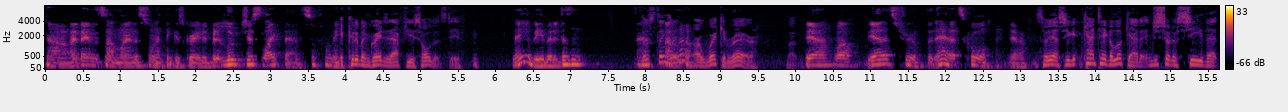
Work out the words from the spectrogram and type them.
No, I think it's not mine. This one I think is graded, but it looked just like that. It's so funny. It could have been graded after you sold it, Steve. Maybe, but it doesn't. Those things are, are wicked rare. But Yeah, well, yeah, that's true. But yeah, that's cool. Yeah, so yeah, so you can kind of take a look at it and just sort of see that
